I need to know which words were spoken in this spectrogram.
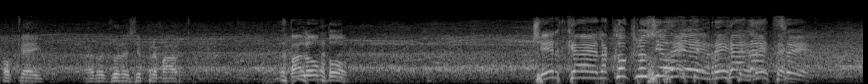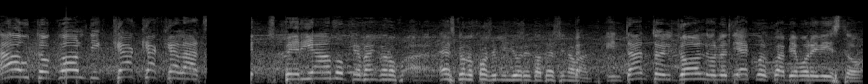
Ok, ha ragione sempre Marco. Palombo cerca la conclusione Rete, rete, Calazze rete. autogol di Cacca Calazze Speriamo che vengano, escono cose migliori da adesso in Beh, avanti. intanto il gol eccolo qua abbiamo rivisto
